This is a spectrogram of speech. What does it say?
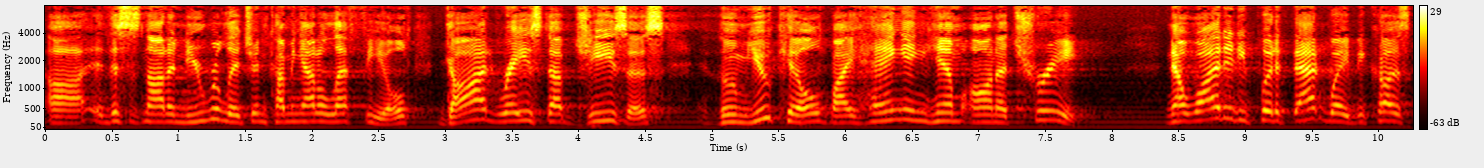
Uh, this is not a new religion coming out of left field. God raised up Jesus, whom you killed by hanging him on a tree. Now, why did he put it that way? Because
